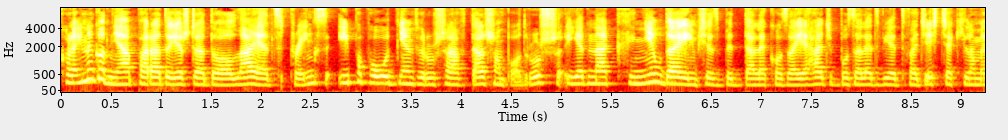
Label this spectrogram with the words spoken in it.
Kolejnego dnia para dojeżdża do Lyad Springs i popołudniem wyrusza w dalszą podróż, jednak nie udaje im się zbyt daleko zajechać, bo zaledwie 20 km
